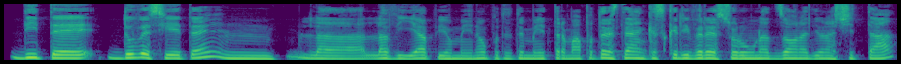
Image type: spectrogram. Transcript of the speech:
dite dove siete, la, la via più o meno potete mettere, ma potreste anche scrivere solo una zona di una città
